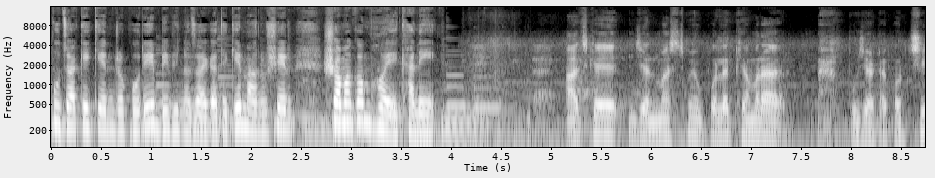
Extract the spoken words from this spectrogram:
পূজাকে কেন্দ্র করে বিভিন্ন জায়গা থেকে মানুষের সমাগম হয় এখানে। আজকে জন্মাষ্টমী উপলক্ষে আমরা পূজাটা করছি।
